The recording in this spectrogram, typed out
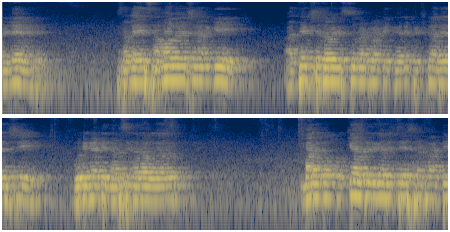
నిలయం ఇది. అసలు ఈ సమావేశానికి అధ్యక్షత వహిస్తున్నటువంటి గని పిట్కార్యదర్శి గుడిగంటి నరసింహారావు గారు మనకు ముఖ్య అతిథిగా విచ్చేసినటువంటి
